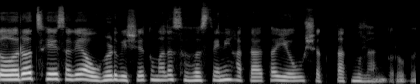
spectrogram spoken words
तरच हे सगळे अवघड विषय तुम्हाला सहजतेने हाताळता येऊ शकतात मुलांबरोबर.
